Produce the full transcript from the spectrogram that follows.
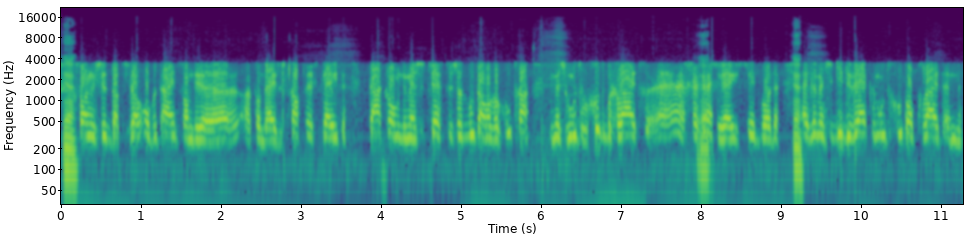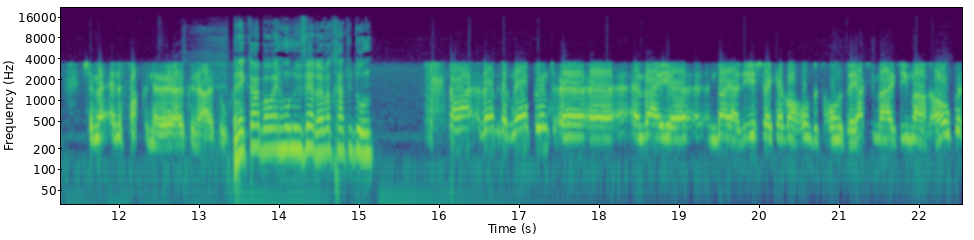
Ja. Gevangenissen, dat is wel op het eind van de, uh, van de hele strafrechtketen. Daar komen de mensen terecht, dus dat moet allemaal wel goed gaan. De mensen moeten goed begeleid, ja. geregistreerd worden. Ja. En de mensen die er werken moeten goed opgeleid en, zeg maar, en het vak kunnen, kunnen uitoefenen. Meneer Carbo, en hoe nu verder? Wat gaat u doen? Nou ja, we hebben dat meldpunt uh, uh, en wij, uh, nou ja, de eerste week hebben we al 100, 100 reacties, maar drie maanden open.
